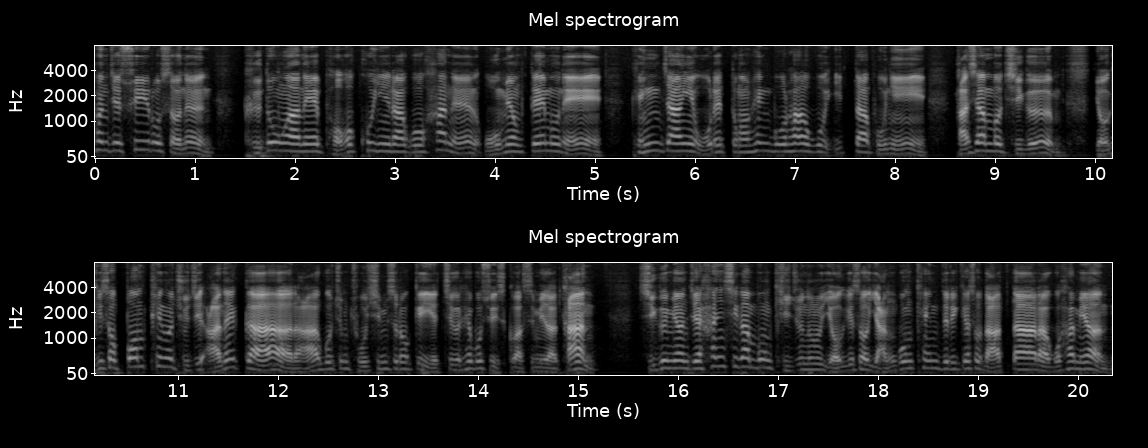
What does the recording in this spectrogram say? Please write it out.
현재 수위로서는 그동안의 버거코인이라고 하는 오명 때문에 굉장히 오랫동안 횡보를 하고 있다 보니 다시 한번 지금 여기서 펌핑을 주지 않을까라고 좀 조심스럽게 예측을 해볼 수 있을 것 같습니다. 단 지금 현재 1시간 봉 기준으로 여기서 양봉 캔들이 계속 나왔다라고 하면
